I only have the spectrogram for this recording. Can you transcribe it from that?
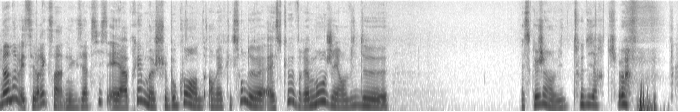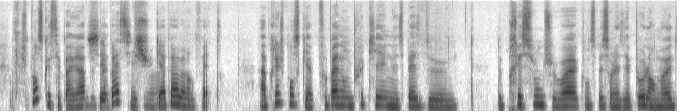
Non, non, mais c'est vrai que c'est un exercice. Et après, moi, je suis beaucoup en, en réflexion de est-ce que vraiment j'ai envie de. Est-ce que j'ai envie de tout dire, tu vois? Je pense que c'est pas grave. de Je sais pas si tu je suis capable, en fait. Après, je pense qu'il a- faut pas non plus qu'il y ait une espèce de, de pression, tu vois, qu'on se met sur les épaules en mode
